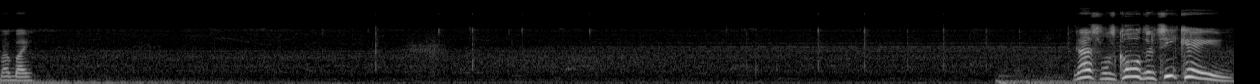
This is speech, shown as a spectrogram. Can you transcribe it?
Bye bye. Yes, let's go. They're TKing.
